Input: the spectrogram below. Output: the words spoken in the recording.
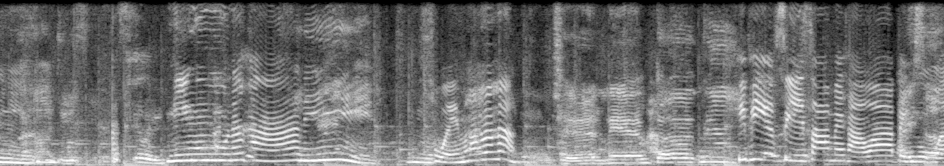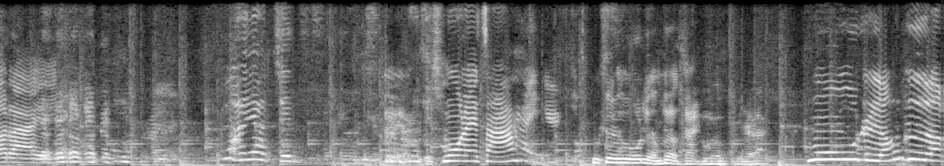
นี่มีงูนะคะนี่ สวยมากเชิญเมียเบิร์กนี่พี่พีเอฟซีทราบไหมคะว่าเป็นงูอะไรงูอะไรจ๊ะมันคืองูเหลือมเปลือกไข่งูเหลือมเผือก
